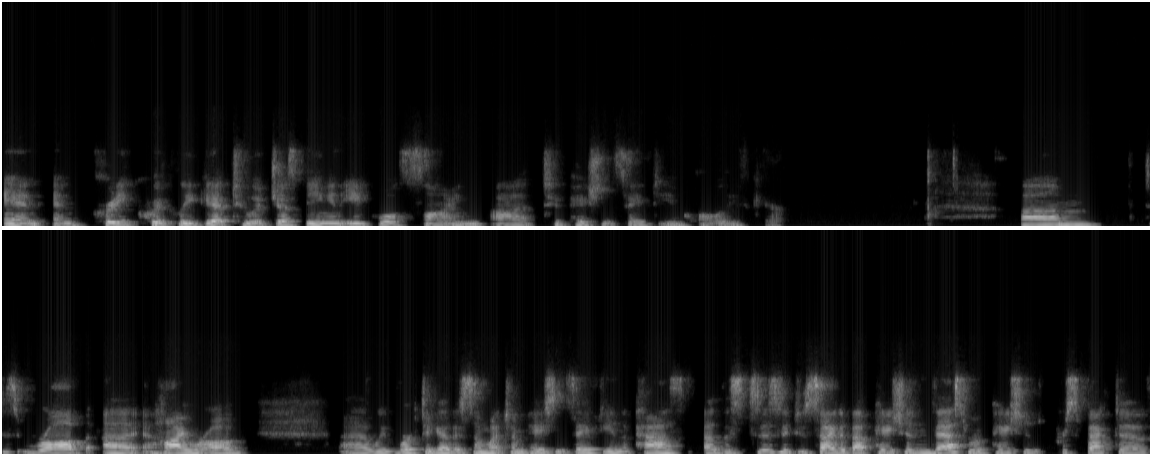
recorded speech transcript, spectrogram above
and, and pretty quickly get to it just being an equal sign uh, to patient safety and quality of care. Um, just Rob, uh, hi Rob. Uh, we've worked together so much on patient safety in the past. Uh, the statistics you cite about patient deaths from a patient perspective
